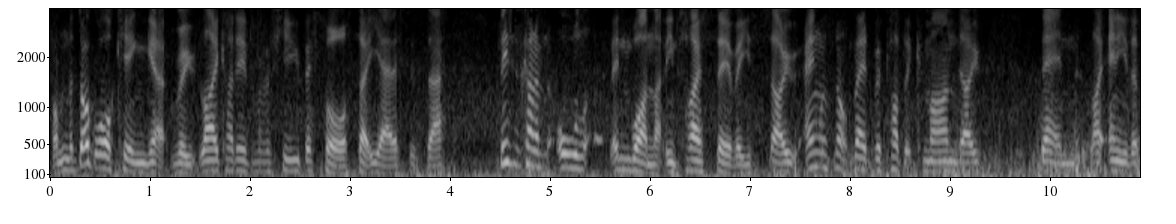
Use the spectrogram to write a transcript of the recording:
from the dog walking uh, route, like I did with a few before. So yeah, this is uh, this is kind of all in one, like the entire series. So anyone's not read Republic Commando, then like any of the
